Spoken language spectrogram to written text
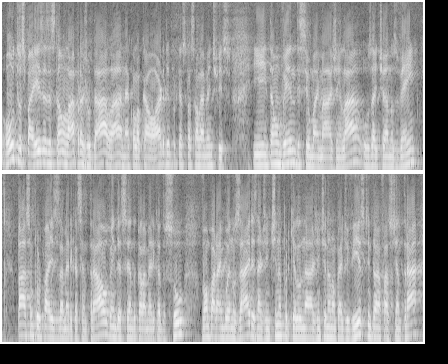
Outros países estão lá para ajudar lá, né? Colocar ordem porque a situação lá é bem difícil. E então vende-se uma imagem lá. Os haitianos vêm passam por países da América Central, vêm descendo pela América do Sul, vão parar em Buenos Aires, na Argentina, porque na Argentina não pede visto, então é fácil de entrar,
